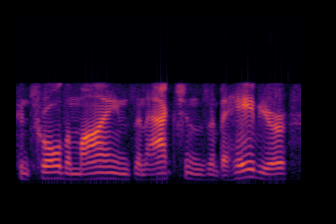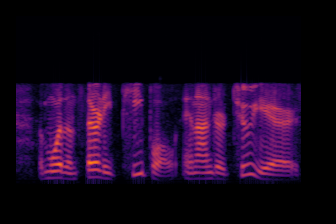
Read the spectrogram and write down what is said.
control the minds and actions and behavior of more than 30 people in under two years.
